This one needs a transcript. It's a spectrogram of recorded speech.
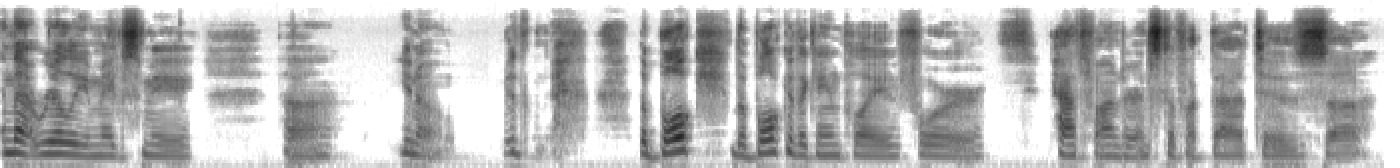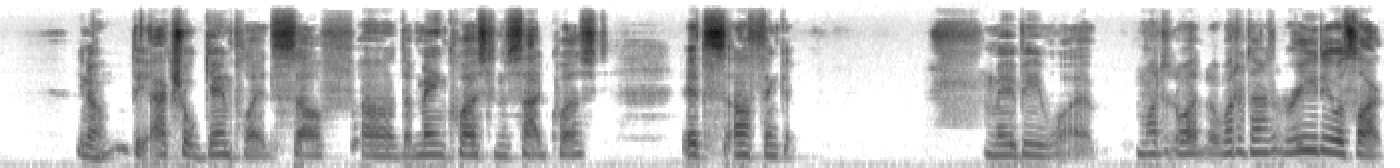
and that really makes me, uh, you know, the bulk the bulk of the gameplay for Pathfinder and stuff like that is. Uh, you know the actual gameplay itself, uh, the main quest and the side quest. It's I think maybe what what what what did I read? It was like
